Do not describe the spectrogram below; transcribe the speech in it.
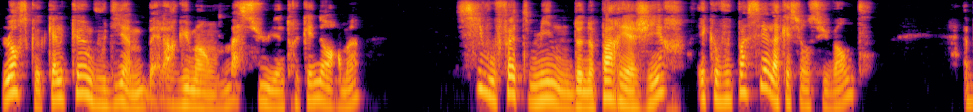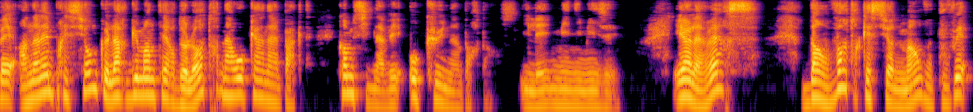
lorsque quelqu'un vous dit un bel argument, massu, un truc énorme, hein, si vous faites mine de ne pas réagir et que vous passez à la question suivante, eh ben, on a l'impression que l'argumentaire de l'autre n'a aucun impact, comme s'il n'avait aucune importance. Il est minimisé. Et à l'inverse, dans votre questionnement, vous pouvez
